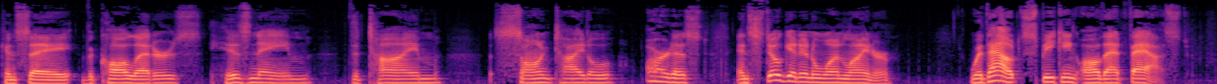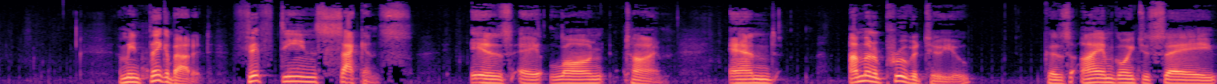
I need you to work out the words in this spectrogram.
can say the call letters, his name, the time, song title, artist, and still get in a one liner without speaking all that fast. I mean, think about it 15 seconds is a long time. And I'm going to prove it to you because I am going to say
